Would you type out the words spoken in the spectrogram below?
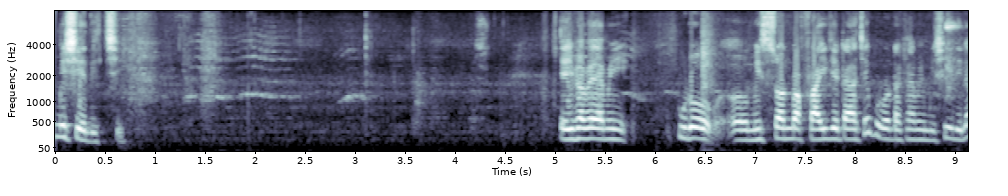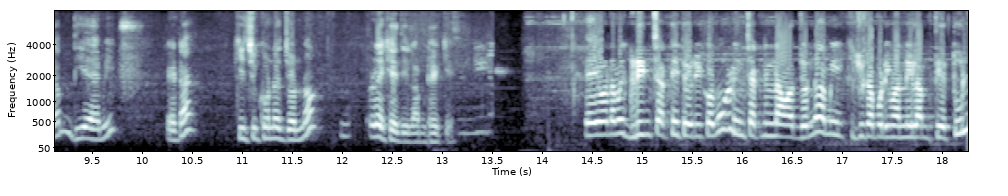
মিশিয়ে দিচ্ছি। এইভাবে আমি পুরো মিশ্রণ বা ফ্রাই যেটা আছে পুরোটাকে আমি মিশিয়ে দিলাম, দিয়ে আমি এটা কিছুক্ষণের জন্য রেখে দিলাম ঢেকে। এইবার আমি গ্রিন চাটনি তৈরি করব। গ্রিন চাটনি নেওয়ার জন্য আমি কিছুটা পরিমাণ নিলাম তেঁতুল,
